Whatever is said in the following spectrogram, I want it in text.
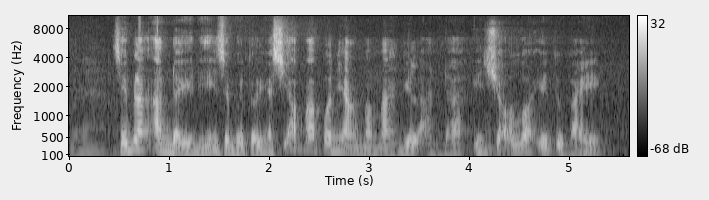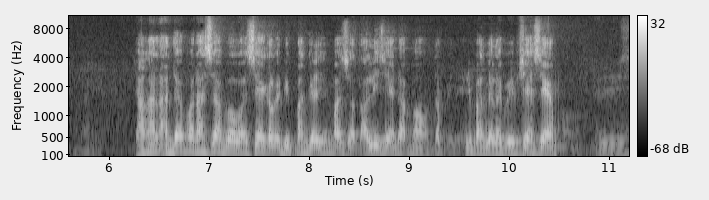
Benar. Saya bilang Anda ini sebetulnya siapa pun yang memanggil Anda, insya Allah itu baik. baik. Jangan Anda merasa bahwa saya kalau dipanggil sama Ustaz Ali saya tidak mau, tapi dipanggil Habib saya saya mau. Yeah.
